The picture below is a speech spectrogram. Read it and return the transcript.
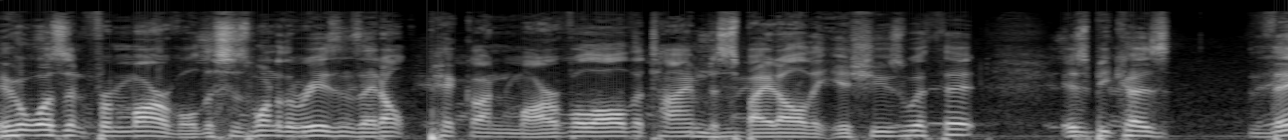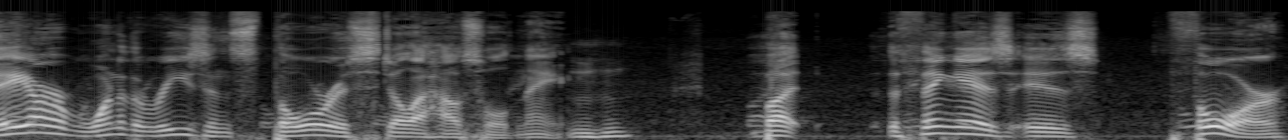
if it wasn't for Marvel. This is one of the reasons I don't pick on Marvel all the time despite all the issues with it is because they are one of the reasons Thor is still a household name. Mm-hmm. But the thing is is Thor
